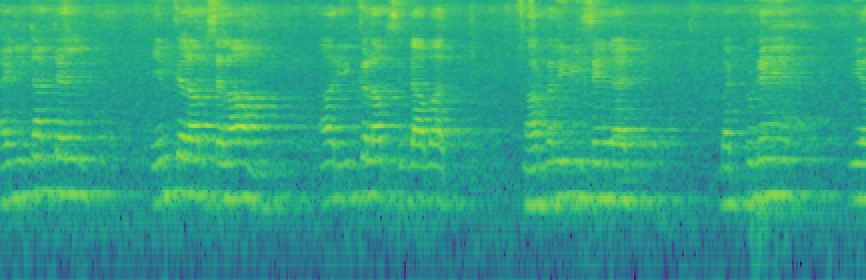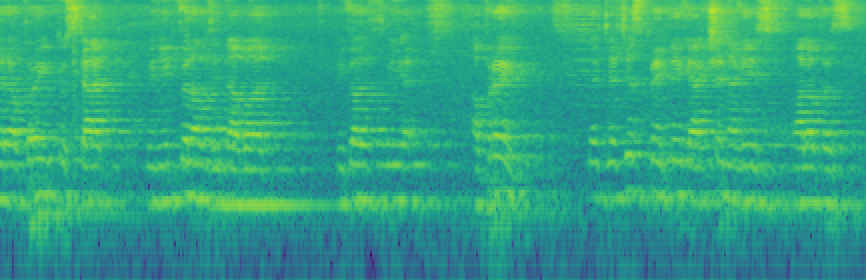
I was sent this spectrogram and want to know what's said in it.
ఐ డి నాట్ టెల్ ఇన్కలాబ్ సలాం ఆర్ ఇన్కలాబ్ సిద్ధాబాద్ normally we say that but today we are afraid to start with ఇన్కలాబ్ సిద్ధాబాద్ because we are afraid the judges may take action against all of us.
